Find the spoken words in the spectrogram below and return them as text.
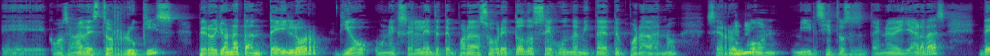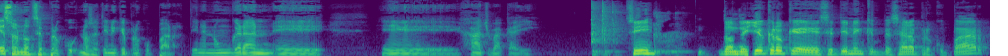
eh, ¿cómo se llama? De estos rookies, pero Jonathan Taylor dio una excelente temporada, sobre todo segunda mitad de temporada, ¿no? Cerró con 1169 yardas. De eso no se, no se tiene que preocupar. Tienen un gran eh, hatchback ahí. Sí, donde yo creo que se tienen que empezar a preocupar,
